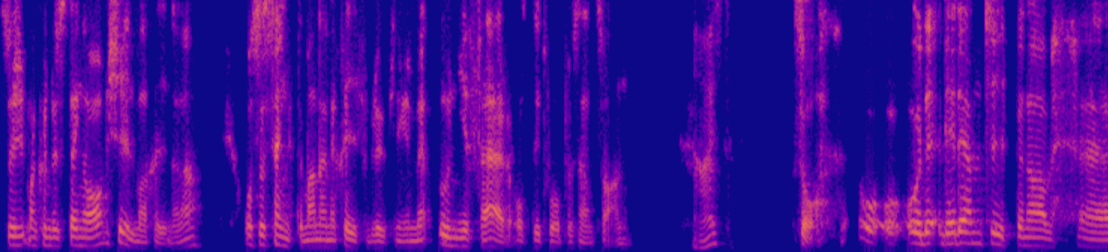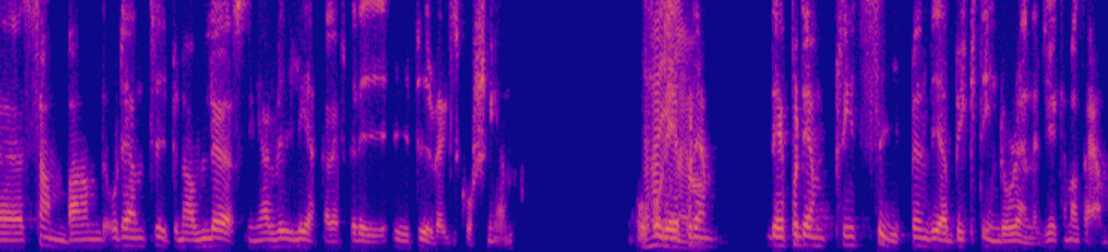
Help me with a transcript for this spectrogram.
Så man kunde stänga av kylmaskinerna och så sänkte man energiförbrukningen med ungefär 82 procent, sa han. Ja, Så, och, och, och det, det, är den typen av eh, samband och den typen av lösningar vi letar efter i, i fyrvägskorsningen. Och, det, och det, är på den, det är på den principen vi har byggt Indoor Energy kan man säga.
